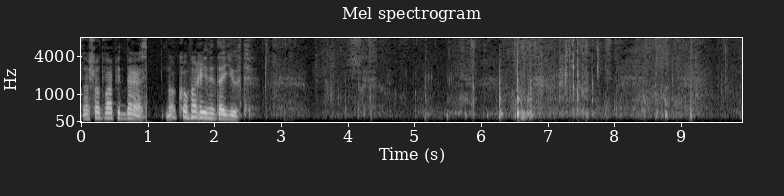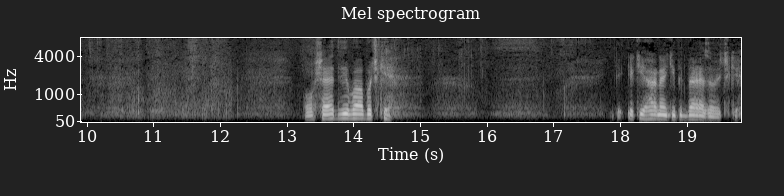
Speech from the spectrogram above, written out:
Знайшов два підберези. Ну комарі не дають. О, ще дві бабочки. Які гарненькі підберезовички.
